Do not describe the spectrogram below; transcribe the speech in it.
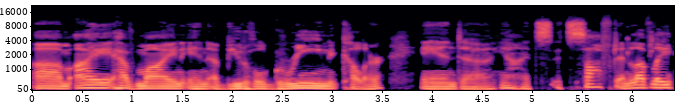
Um, I have mine in a beautiful green color. And uh, yeah, it's, it's soft and lovely.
